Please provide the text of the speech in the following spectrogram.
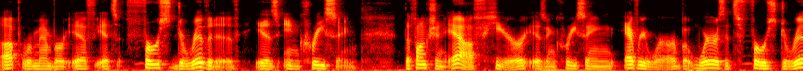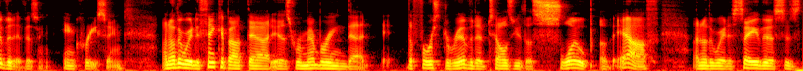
up, remember, if its first derivative is increasing. The function f here is increasing everywhere, but where is its first derivative is increasing. Another way to think about that is remembering that the first derivative tells you the slope of f. Another way to say this is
